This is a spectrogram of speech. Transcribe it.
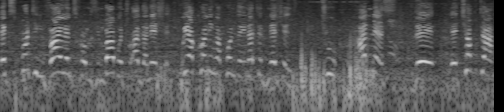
exporting violence from Zimbabwe to other nations. We are calling upon the United Nations to harness the uh, chapter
